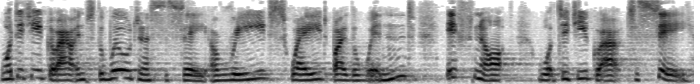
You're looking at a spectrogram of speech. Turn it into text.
What did you go out into the wilderness to see? A reed swayed by the wind? If not, what did you go out to see?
